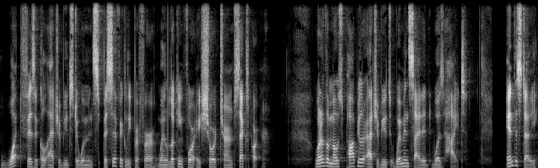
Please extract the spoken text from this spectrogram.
what physical attributes do women specifically prefer when looking for a short term sex partner? One of the most popular attributes women cited was height. In the study,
